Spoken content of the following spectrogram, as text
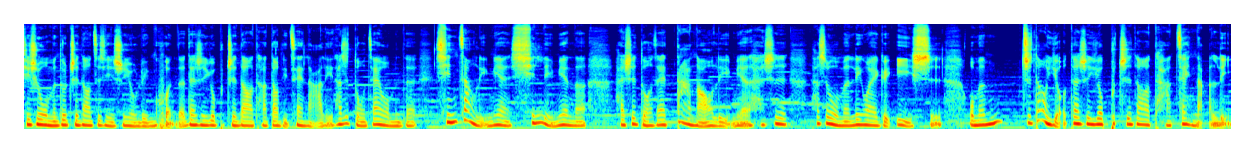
其实我们都知道自己是有灵魂的，但是又不知道它到底在哪里。它是躲在我们的心脏里面、心里面呢，还是躲在大脑里面，还是它是我们另外一个意识？我们知道有，但是又不知道它在哪里。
